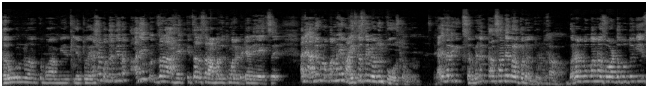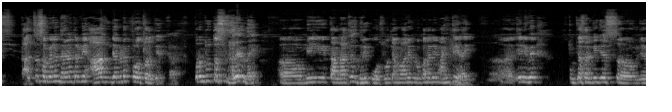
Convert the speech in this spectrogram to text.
ठरवून बुवा आम्ही येतोय. अशा पद्धतीनं अनेक जण आहेत की चला सर आम्हाला तुम्हाला भेटायला यायचंय. आणि अनेक लोकांना हे माहितच नाही अजून पोहोचलो म्हणून. काय झालं की संमेलन काल संध्याकाळपर्यंत होतं. बऱ्याच लोकांना असं वाटत होतं की कालचं संमेलन झाल्यानंतर मी आज उद्याकडे परत. परंतु तसं झालेलं नाही. मी काल रात्रीच घरी पोहोचलो. त्यामुळे अनेक लोकांना ते माहिती नाही. एनिवे तुमच्यासारखे जे म्हणजे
